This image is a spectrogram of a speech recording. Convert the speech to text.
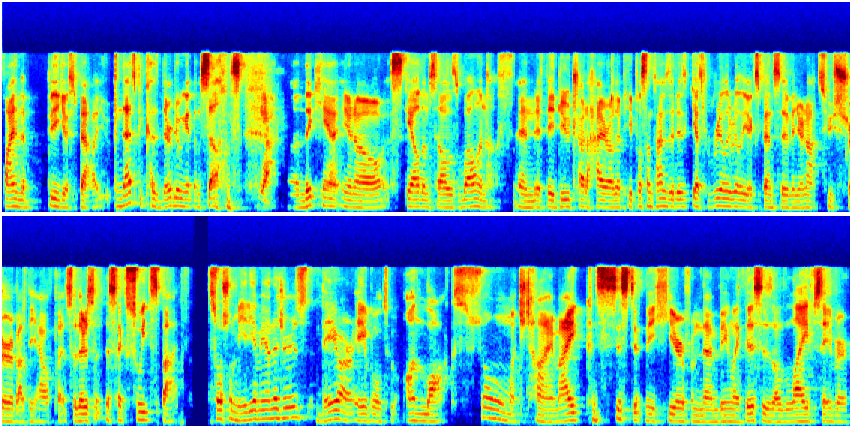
find the biggest value, and that's because they're doing it themselves. Yeah, um, they can't, you know, scale themselves well enough, and if they do try to hire other people, sometimes it is gets really, really expensive, and you're not too sure about the output. So there's this like sweet spot. Social media managers, they are able to unlock so much time. I consistently hear from them being like, "This is a lifesaver."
